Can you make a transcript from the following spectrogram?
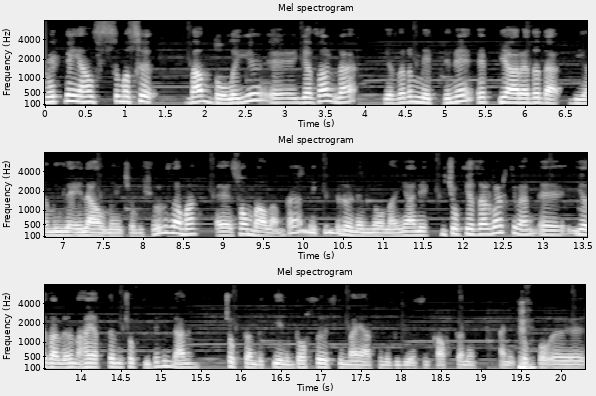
metne yansımasından dolayı e, yazarla yazarın metnini hep bir arada da bir yanıyla ele almaya çalışıyoruz ama e, son bağlamda metindir önemli olan. Yani birçok yazar var ki ben e, yazarların hayatlarını çok iyi de bilmiyorum. Hani çok tanıdık diyelim Dostoyevski'nin hayatını biliyorsun, Kafka'nın Hani çok e,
